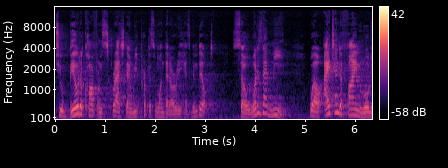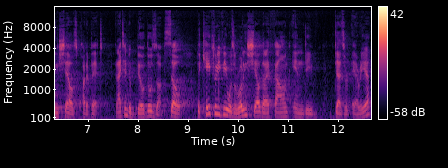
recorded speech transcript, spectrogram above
to build a car from scratch than repurpose one that already has been built. So what does that mean? Well, I tend to find rolling shells quite a bit, and I tend to build those up. So the K3V was a rolling shell that I found in the desert area,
